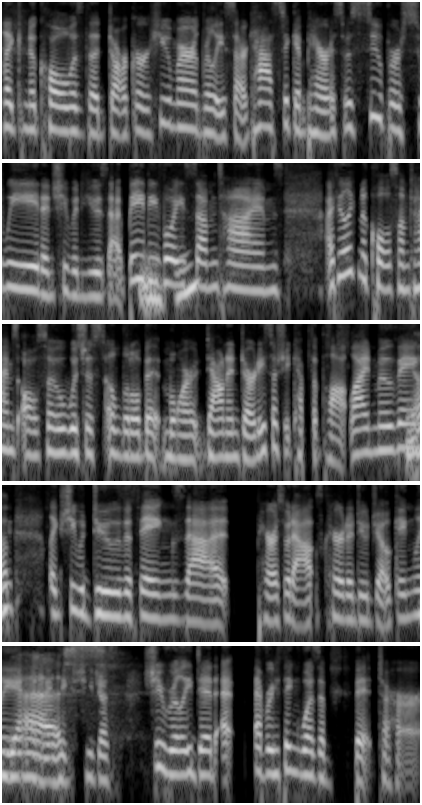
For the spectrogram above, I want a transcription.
Like Nicole was the darker humor, really sarcastic, and Paris was super sweet, and she would use that baby voice Mhm. sometimes. I feel like Nicole sometimes also was just a little bit more down and dirty, so she kept the plot line moving. Yep. Like she would do the things that Paris would ask her to do jokingly. And I think she just she really did everything was a bit to her.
